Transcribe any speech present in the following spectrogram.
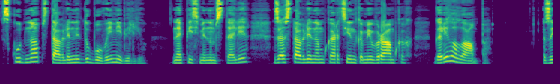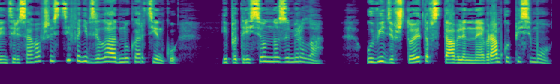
скудно обставленный дубовой мебелью. На письменном столе, заставленном картинками в рамках, горела лампа. Заинтересовавшись, Тиффани взяла одну картинку и потрясенно замерла, увидев, что это вставленное в рамку письмо,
